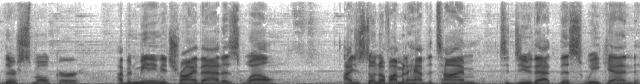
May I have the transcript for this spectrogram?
their smoker. I've been meaning to try that as well. I just don't know if I'm going to have the time to do that this weekend.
